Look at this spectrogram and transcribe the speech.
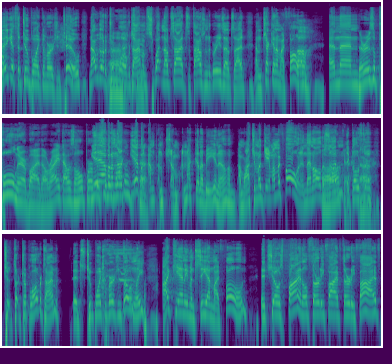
they get the two point conversion too. Now we go to triple Ah, overtime. geez. I'm sweating outside. It's a thousand degrees outside, and I'm checking on my phone. Oh. and then There is a pool nearby, though, right? That was the whole purpose. yeah, of but I'm whole not. thing? Yeah, but I'm, I'm I'm I'm not gonna be. You know, I'm, I'm watching my game on my phone, and then all of a Oh, sudden okay. it goes All to right. two, th- triple overtime. It's two point conversions only. I can't even see on my phone. It shows final 35 35.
